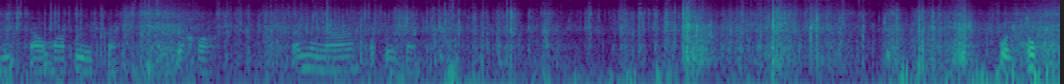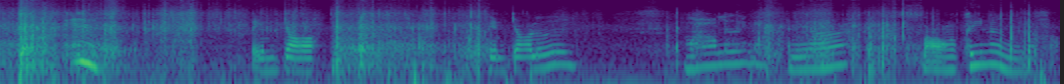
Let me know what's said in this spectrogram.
นี้เรามาเปิดกันเดี๋ยวขอแป๊บนึงนะขอเปิดกัน ฝนตก เต็มจอ เต็มจอเลย มาเลยนะอันนี้นะซองที่หนึ่งนะครับ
